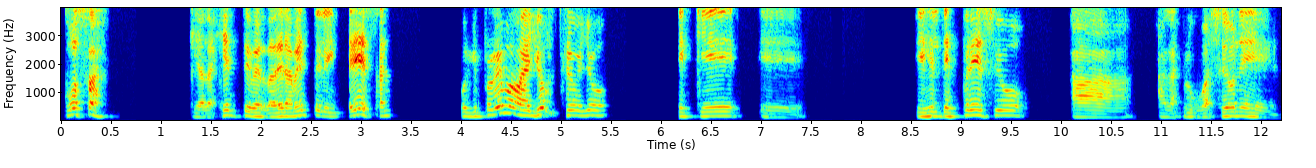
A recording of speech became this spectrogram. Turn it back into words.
cosas que a la gente verdaderamente le interesan, porque el problema mayor, creo yo, es que eh, es el desprecio a, a las preocupaciones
